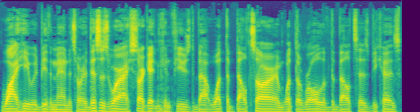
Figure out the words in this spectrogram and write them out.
why he would be the mandatory. This is where I start getting confused about what the belts are and what the role of the belts is because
